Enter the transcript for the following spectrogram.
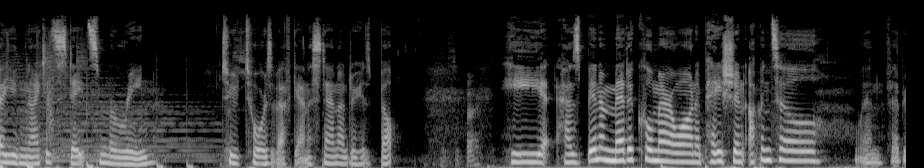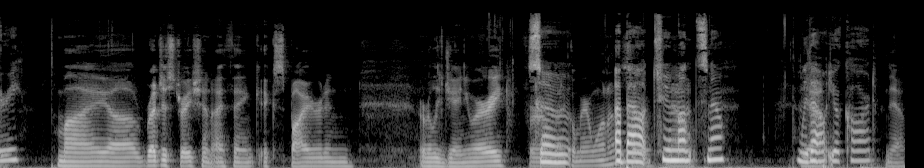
a United States Marine, two tours of Afghanistan under his belt. He has been a medical marijuana patient up until when? February? My uh, registration, I think, expired in early January for So, medical marijuana. About so, two yeah. months now without your card. Yeah.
